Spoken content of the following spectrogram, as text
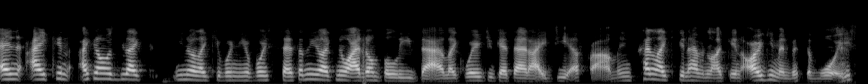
and I can I can always be like, you know, like when your voice says something, you're like, no, I don't believe that. Like, where did you get that idea from? And it's kind of like you can have like an argument with the voice.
